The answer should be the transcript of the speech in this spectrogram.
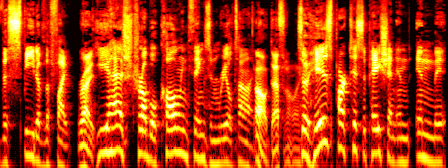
the speed of the fight. Right. He has trouble calling things in real time. Oh, definitely. So his participation in in the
